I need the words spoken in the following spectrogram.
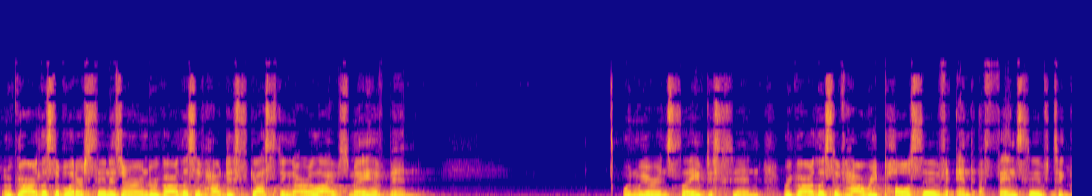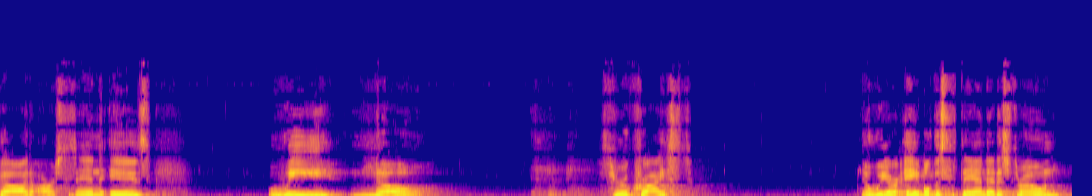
Regardless of what our sin has earned, regardless of how disgusting our lives may have been, when we are enslaved to sin. Regardless of how repulsive and offensive to God our sin is, we know through Christ that we are able to stand at his throne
